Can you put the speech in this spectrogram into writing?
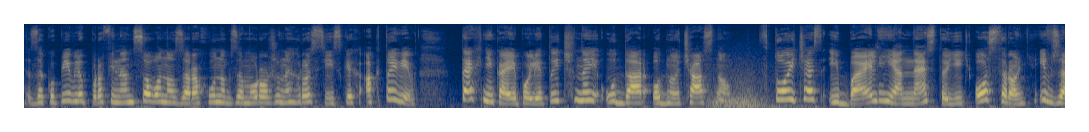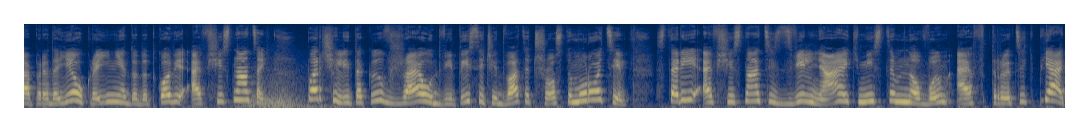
закупівлю профінансовано за рахунок заморожених російських активів. Техніка і політичний удар одночасно. В той час і Бельгія не стоїть осторонь і вже передає Україні додаткові F-16. Перші літаки вже у 2026 році. Старі F-16 звільняють місцем новим F-35.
